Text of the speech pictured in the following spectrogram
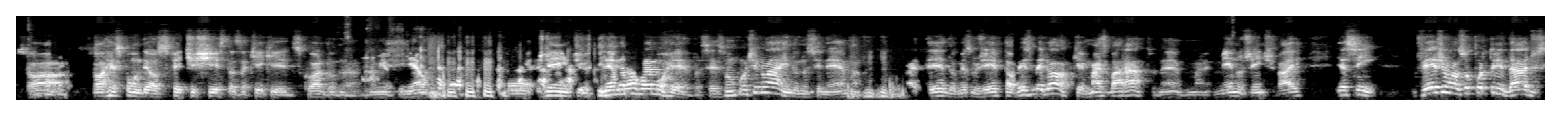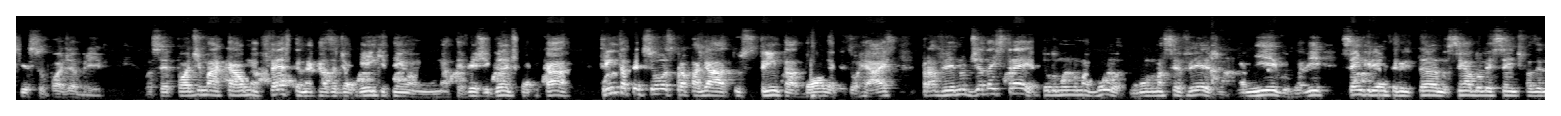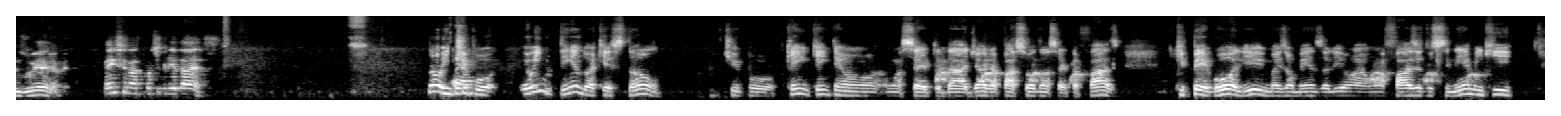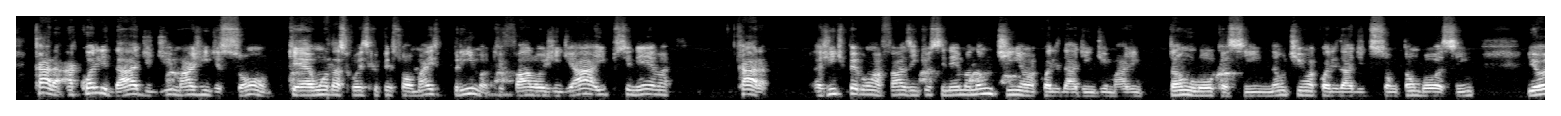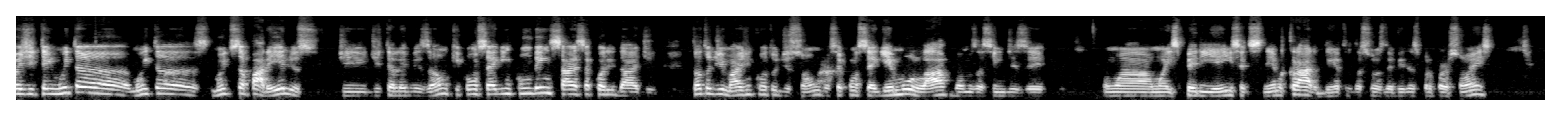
Só, só responder aos fetichistas aqui que discordam na, na minha opinião. é, gente, o cinema não vai morrer, vocês vão continuar indo no cinema, vai ter do mesmo jeito, talvez melhor, porque é mais barato, né? Menos gente vai. E assim, vejam as oportunidades que isso pode abrir. Você pode marcar uma festa na casa de alguém que tem uma TV gigante 4K, 30 pessoas para pagar os 30 dólares ou reais para ver no dia da estreia. Todo mundo numa boa, tomando uma cerveja, amigos ali, sem criança gritando, sem adolescente fazendo zoeira. Véio. Pense nas possibilidades. Não, e é. tipo, eu entendo a questão, tipo, quem, quem tem uma, uma certa idade, já, já passou de uma certa fase, que pegou ali, mais ou menos, ali uma, uma fase do cinema em que Cara, a qualidade de imagem de som, que é uma das coisas que o pessoal mais prima, que fala hoje em dia, ah, ir pro cinema. Cara, a gente pegou uma fase em que o cinema não tinha uma qualidade de imagem tão louca assim, não tinha uma qualidade de som tão boa assim. E hoje tem muita, muitas, muitos aparelhos de, de televisão que conseguem condensar essa qualidade, tanto de imagem quanto de som. Você consegue emular, vamos assim dizer, uma, uma experiência de cinema, claro, dentro das suas devidas proporções.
